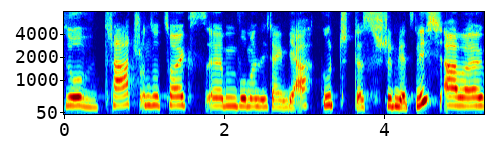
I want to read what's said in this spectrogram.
so Tratsch und so Zeugs, ähm, wo man sich denkt, ja, gut, das stimmt jetzt nicht, aber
